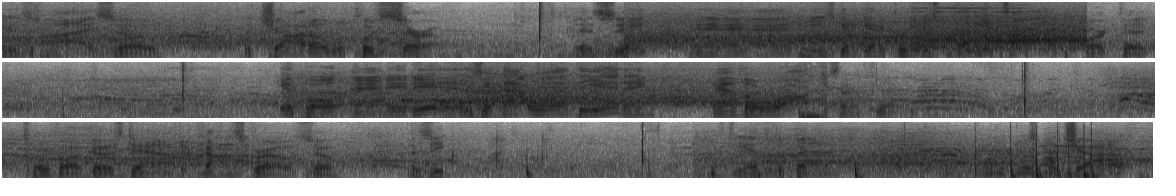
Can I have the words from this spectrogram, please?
is high. So Machado will push Sarah. This is and he's going to get a great. There's plenty of time. Work that. And it is, and that will end the inning. And the Rockies center field. Tovar goes down to Cosgrove. So as he at the end of the bat to Machado.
